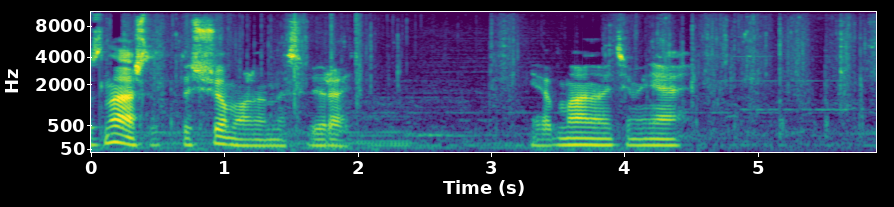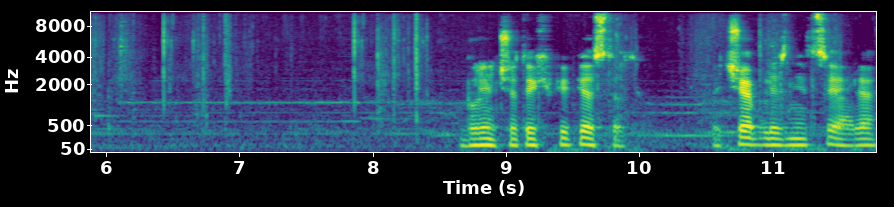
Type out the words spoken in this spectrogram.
знаю, что тут еще можно насобирать. И обманывайте меня. Блин, что-то их пипец тут. Вы че, близнецы, алё?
